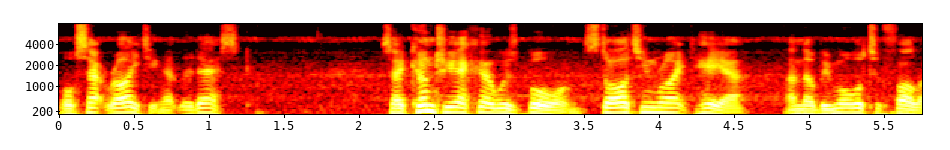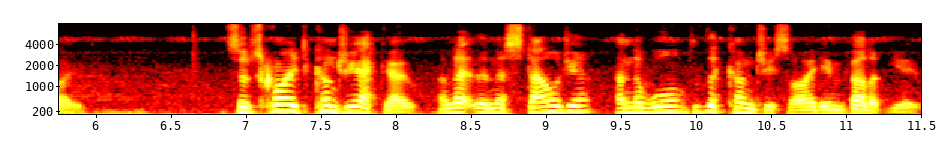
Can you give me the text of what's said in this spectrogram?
or sat writing at the desk. So Country Echo was born, starting right here, and there'll be more to follow. Subscribe to Country Echo and let the nostalgia and the warmth of the countryside envelop you.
